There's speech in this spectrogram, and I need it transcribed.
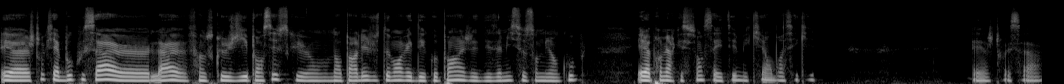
Et je trouve qu'il y a beaucoup ça là, enfin, parce que j'y ai pensé, parce qu'on en parlait justement avec des copains et j'ai des amis qui se sont mis en couple. Et la première question, ça a été mais qui a embrassé qui? Et je trouvais ça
